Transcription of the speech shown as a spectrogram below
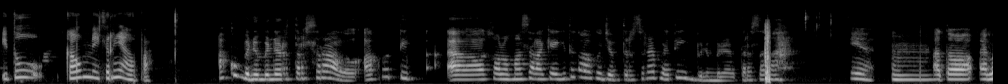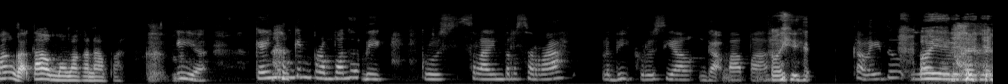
itu kamu mikirnya apa? aku bener-bener terserah loh aku tip eh, kalau masalah kayak gitu kalau aku jawab terserah berarti bener-bener terserah Iya. Hmm, Atau emang nggak tahu mau makan apa. iya kayaknya mungkin perempuan tuh lebih krus selain terserah lebih krusial nggak apa-apa oh iya. kalau itu iya, Oh iya ditanya.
